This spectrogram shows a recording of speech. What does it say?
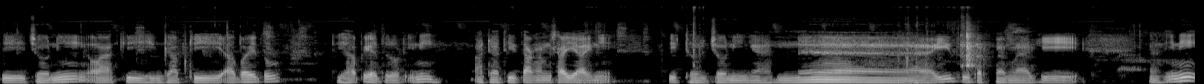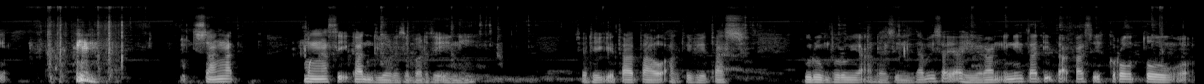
si Joni lagi hinggap di apa itu? Di HP ya dulur. Ini ada di tangan saya ini si Joninya. Nah itu terbang lagi. Nah ini sangat mengasihkan dulur seperti ini. Jadi kita tahu aktivitas burung-burung yang ada sini. Tapi saya heran ini tadi tak kasih kroto kok.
